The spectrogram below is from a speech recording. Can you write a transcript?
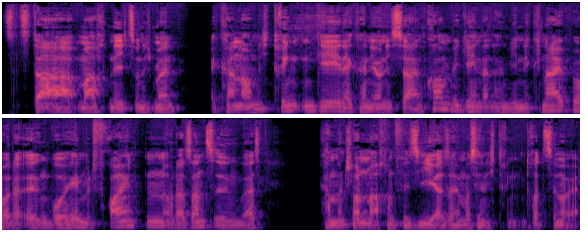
sitzt da, macht nichts. Und ich meine, er kann auch nicht trinken gehen, er kann ja auch nicht sagen, komm, wir gehen dann irgendwie in eine Kneipe oder irgendwo hin mit Freunden oder sonst irgendwas. Kann man schon machen für sie, also er muss ja nicht trinken, trotzdem, aber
